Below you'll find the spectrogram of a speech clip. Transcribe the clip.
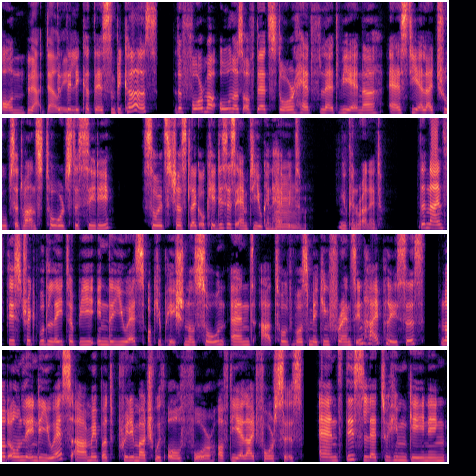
on that deli. the delicatessen because the former owners of that store had fled Vienna as the Allied troops advanced towards the city. So it's just like, okay, this is empty, you can have mm. it. Hmm. You can run it. The 9th district would later be in the US occupational zone, and Arthold was making friends in high places, not only in the US army, but pretty much with all four of the Allied forces. And this led to him gaining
